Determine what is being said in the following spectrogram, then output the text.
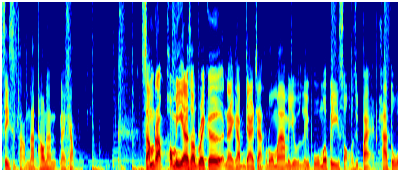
243 นัดเท่านั้นนะครับ สำหรับพ่อหมีอลิซอนเบรเกอร์นะครับย้ายจากโรม่ามาอยู่ลิเวอร์พูลเมื่อปี 2018 ค่าตัว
